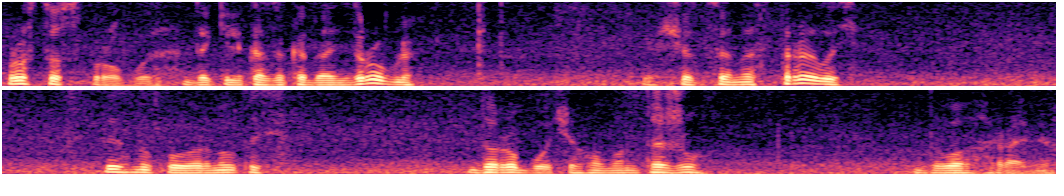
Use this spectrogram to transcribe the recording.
Просто спробую. Декілька закидань зроблю. Якщо це не стрелить, встигну повернутися до робочого монтажу 2 грамів.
